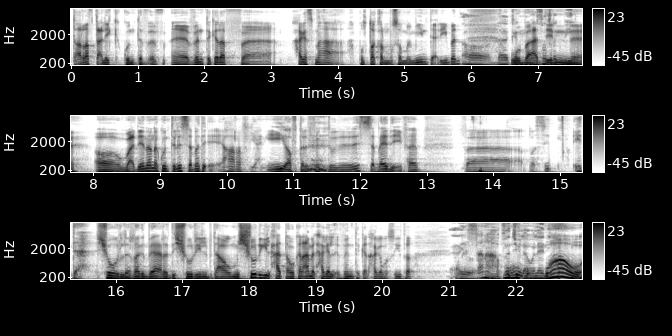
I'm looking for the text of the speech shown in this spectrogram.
اتعرفت عليك كنت في event كده في آه، حاجة اسمها ملتقى المصممين تقريبا. آه ده كان وبعدين آه وبعدين أنا كنت لسه بادئ أعرف يعني إيه After Effect لسه بادئ فاهم؟ فبصيت إيه ده؟ شغل الراجل بيعرض ال showreel بتاعه مش showreel حتى هو كان عامل حاجة ال event كان حاجة بسيطة. أيوه. بس أنا الفيديو الأولاني. wow!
